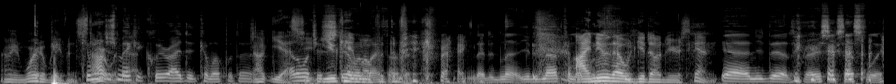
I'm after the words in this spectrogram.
I mean, where do we even Can start Can we just make that? it clear I did come up with that? Uh, I yes, don't want you, you you came up with the thunder. pick magnet. I did not. You did not come up. I knew that would get under your skin. Yeah, and you did very successfully.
